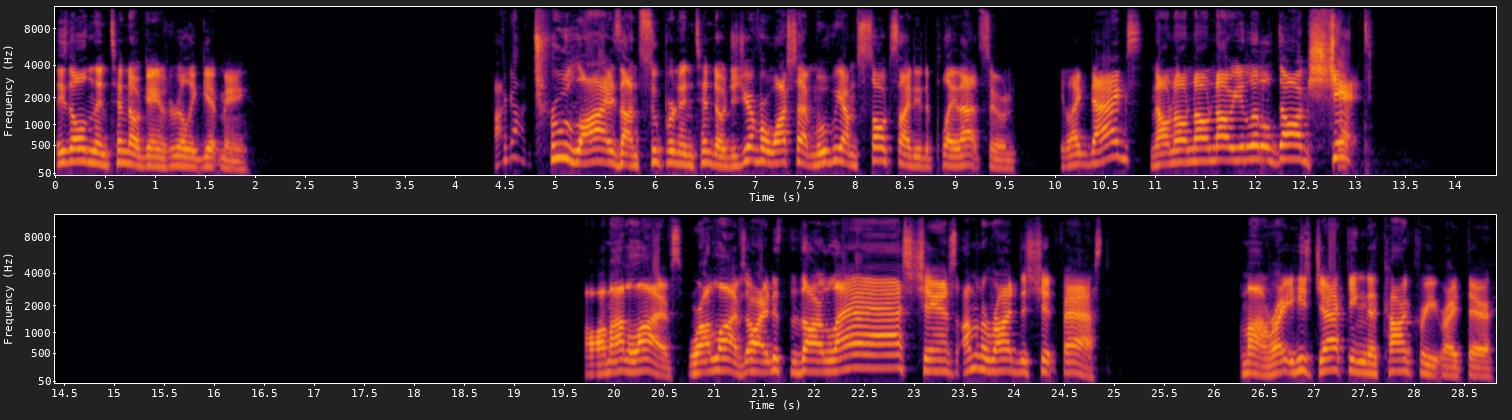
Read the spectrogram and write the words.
These old Nintendo games really get me. I got True Lies on Super Nintendo. Did you ever watch that movie? I'm so excited to play that soon. You like dags? No, no, no, no, you little dog shit! Oh, I'm out of lives. We're out of lives. All right, this is our last chance. I'm going to ride this shit fast. Come on, right? He's jacking the concrete right there.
